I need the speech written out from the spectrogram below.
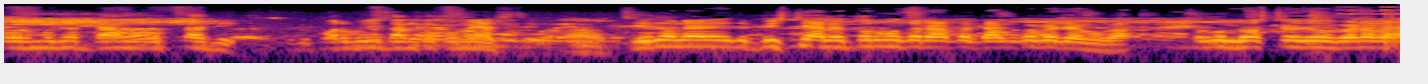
তরমুজের দাম অত্যাধিক তরমুজের পরবর্তী দাম তো কমে আসছে। সিজনে বৃষ্টি আলে তরমুজের আপনার দাম কমে যাব তরমুজ নষ্ট হয়ে যাব বেটারা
